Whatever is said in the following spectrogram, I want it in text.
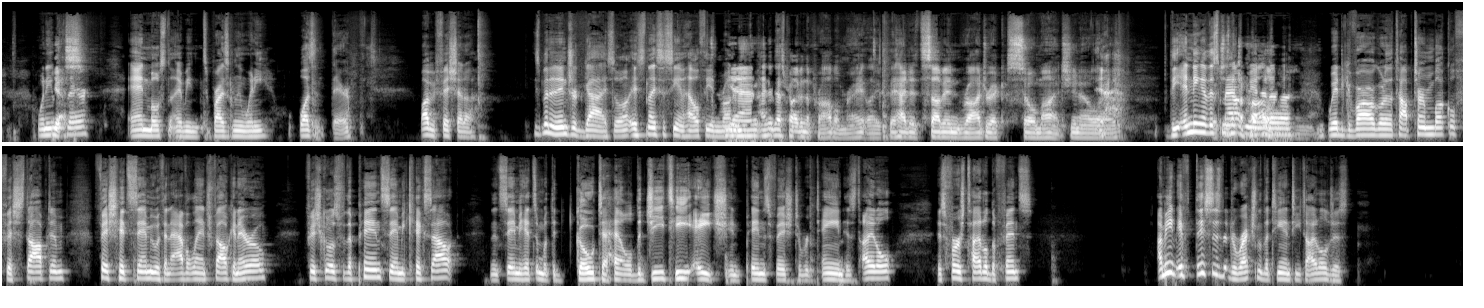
when he Yes. was there, and most I mean surprisingly when he wasn't there, Bobby Fish had a. He's been an injured guy, so it's nice to see him healthy and running. yeah, I think that's probably been the problem, right? Like they had to sub in Roderick so much, you know. Like, Yeah. The ending of this Which is not match, we had, uh, we had Guevara go to the top turnbuckle. Fish stopped him. Fish hits Sammy with an avalanche falcon arrow. Fish goes for the pin. Sammy kicks out. And then Sammy hits him with the go to hell, the GTH, and pins Fish to retain his title, his first title defense. I mean, if this is the direction of the TNT title, just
